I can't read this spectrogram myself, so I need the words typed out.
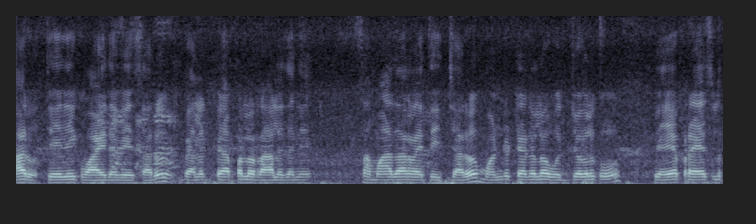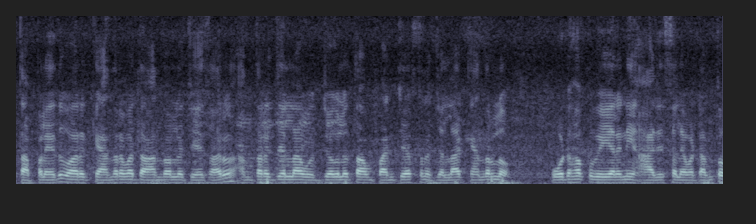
ఆరు తేదీకి వాయిదా వేశారు. బ్యాలెట్ పేపర్లు రాలేదని సమాధానం అయితే ఇచ్చారు. మండు టెండలో ఉద్యోగులకు వ్యయ ప్రయాసాలు తప్పలేదు. వారు కేంద్రం వద్ద ఆందోళన చేశారు. అంతర్జిల్లా ఉద్యోగులు తాము పనిచేస్తున్న జిల్లా కేంద్రంలో ఓటు హక్కు వేయాలని ఆదేశాలు ఇవ్వడంతో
